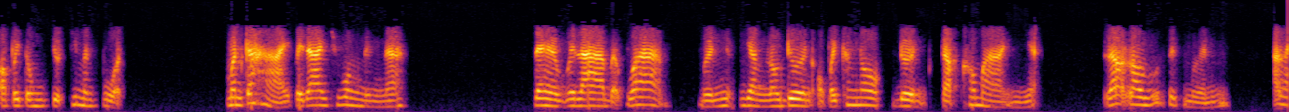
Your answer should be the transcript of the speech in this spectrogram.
เอาไปตรงจุดที่มันปวด มันก็หายไปได้ช่วงหนึ่งนะแต่เวลาแบบว่าเหมือนอย่างเราเดินออกไปข้างนอกเดินกลับเข้ามาอย่างเงี้ย แล้วเรารู้สึกเหมือนอะไร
